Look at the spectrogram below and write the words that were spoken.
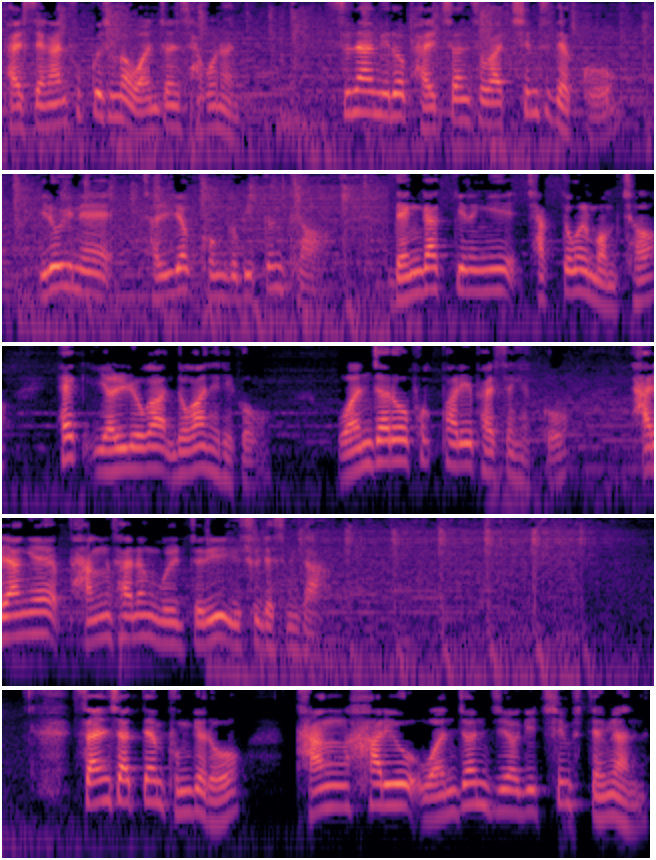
발생한 후쿠시마 원전 사고는 쓰나미로 발전소가 침수됐고 이로 인해 전력 공급이 끊겨 냉각 기능이 작동을 멈춰 핵 연료가 녹아내리고 원자로 폭발이 발생했고 다량의 방사능 물질이 유출됐습니다. 산샤댐 붕괴로 강 하류 원전 지역이 침수되면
